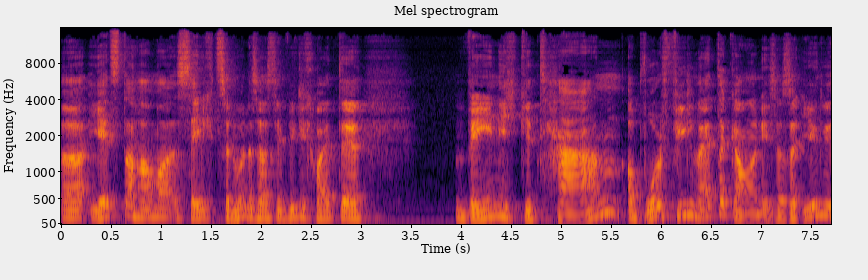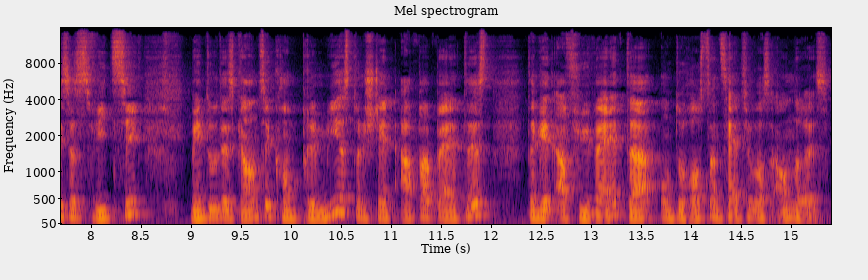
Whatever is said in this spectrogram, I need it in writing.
Äh, jetzt da haben wir 16 Uhr, das heißt, ich habe wirklich heute wenig getan, obwohl viel weitergegangen ist. Also irgendwie ist es witzig, wenn du das Ganze komprimierst und schnell abarbeitest, dann geht auch viel weiter und du hast dann Zeit für was anderes.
